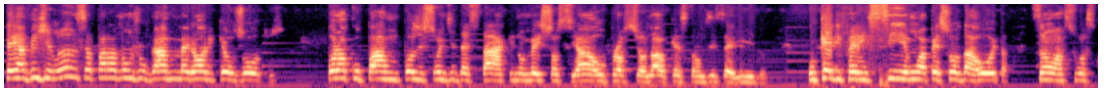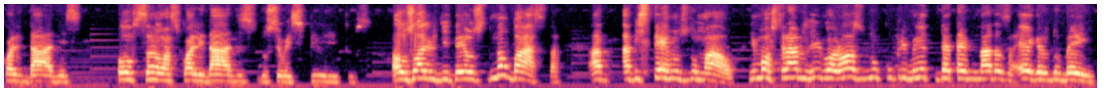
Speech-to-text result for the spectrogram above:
ter a vigilância para não julgarmos melhor que os outros, por ocuparmos posições de destaque no meio social ou profissional que estamos inseridos. O que diferencia uma pessoa da outra são as suas qualidades ou são as qualidades do seu espírito. Aos olhos de Deus, não basta abstermos do mal e mostrarmos rigorosos no cumprimento de determinadas regras do bem,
